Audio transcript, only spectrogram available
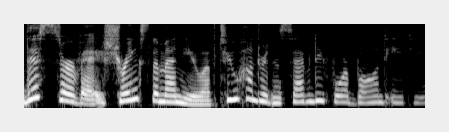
This survey shrinks the menu of 274 bond ETFs.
